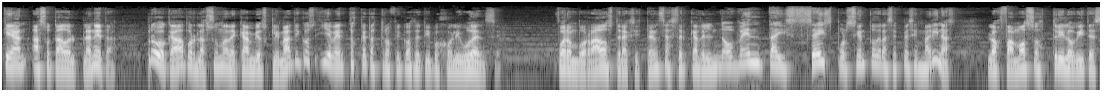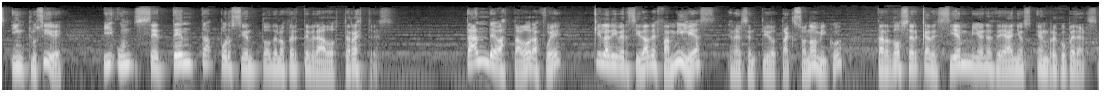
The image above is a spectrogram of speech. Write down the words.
que han azotado el planeta, provocada por la suma de cambios climáticos y eventos catastróficos de tipo hollywoodense. Fueron borrados de la existencia cerca del 96% de las especies marinas, los famosos trilobites inclusive, y un 70% de los vertebrados terrestres. Tan devastadora fue que la diversidad de familias, en el sentido taxonómico, tardó cerca de 100 millones de años en recuperarse.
